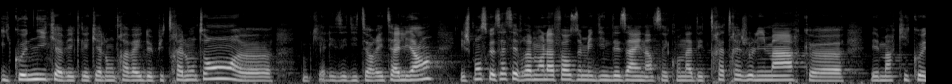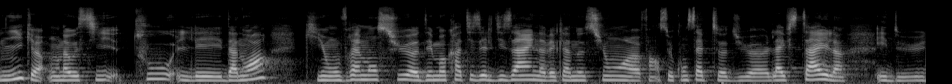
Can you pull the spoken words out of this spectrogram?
iconiques avec lesquels on travaille depuis très longtemps. Euh, donc, il y a les éditeurs italiens. Et je pense que ça, c'est vraiment la force de Made in Design. Hein. c'est qu'on a des très, très jolies marques, des marques iconiques. On a aussi tous les Danois qui ont vraiment su démocratiser le design avec la notion, enfin, ce concept du lifestyle et du,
